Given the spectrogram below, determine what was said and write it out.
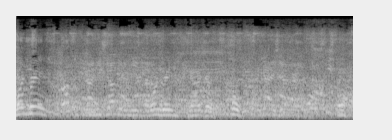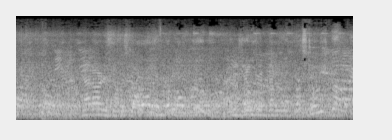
One green. No, he's younger than me. One green. Got it good. Oh, The guy's younger. oh. Not artist. He's younger and better looking. That's Tony's brother.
